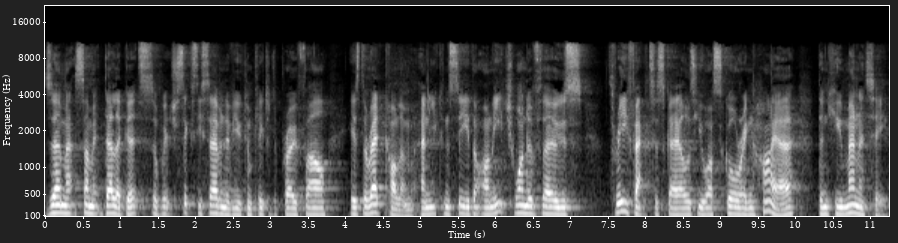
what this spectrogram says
Zermatt Summit delegates, of which 67 of you completed the profile, is the red column. And you can see that on each one of those three factor scales, you are scoring higher than humanity.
